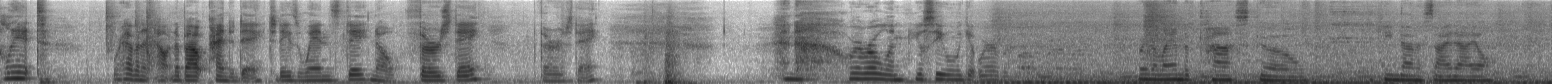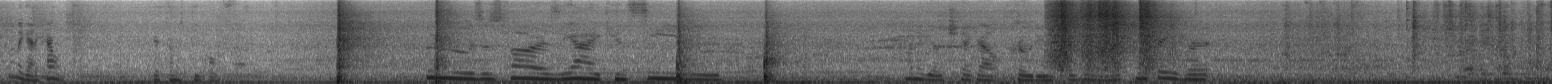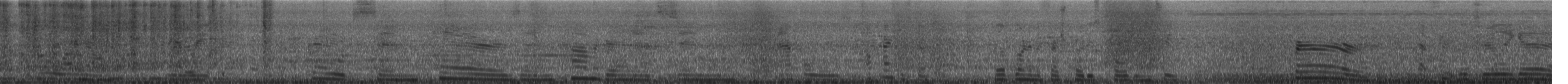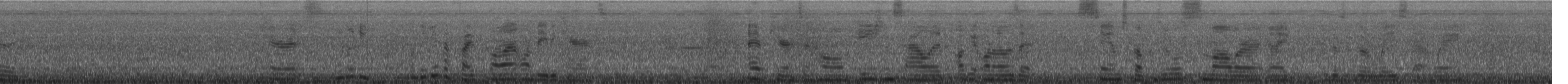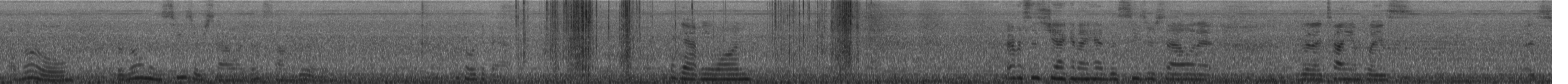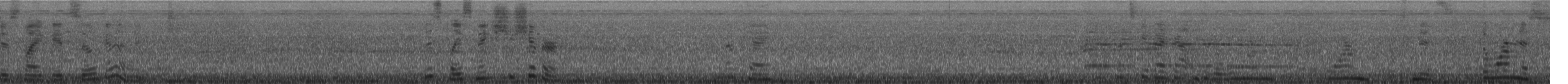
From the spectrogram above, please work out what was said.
chocolate. We're having an out and about kind of day. Today's Wednesday, no, Thursday. Thursday. And we're rolling. You'll see when we get wherever. We're in the land of Costco. We came down a side aisle. Oh, they got a couch. Here comes people. Booze as far as the eye can see. I'm gonna go check out produce you that's my favorite. Oh, watermelon. I gotta wait. Grapes and pears and pomegranates and apples, all kinds of stuff. I love going in the fresh produce cold room too. Brr! That fruit looks really good. Carrots. Do, well, they do have five. Well, I want baby carrots. I have carrots at home. Asian salad. I'll get one of those at Sam's Club because they're a little smaller and I, it doesn't go to waste that way. Although, the Romaine Caesar salad does sound good. Look at that. I got me one. Ever since Jack and I had the Caesar salad at that Italian place, it's just like, it's so good. This place makes you shiver. Okay. Let's get back out into the warm, warmness. The warmness.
